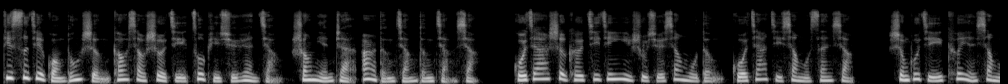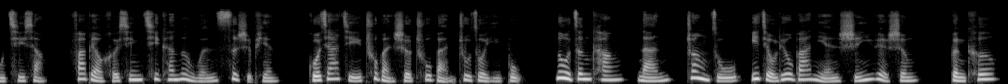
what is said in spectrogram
第四届广东省高校设计作品学院奖双年展二等奖等奖项，国家社科基金艺术学项目等国家级项目三项，省部级科研项目七项，发表核心期刊论文四十篇，国家级出版社出版著作一部。骆增康，男，壮族，一九六八年十一月生。本科，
